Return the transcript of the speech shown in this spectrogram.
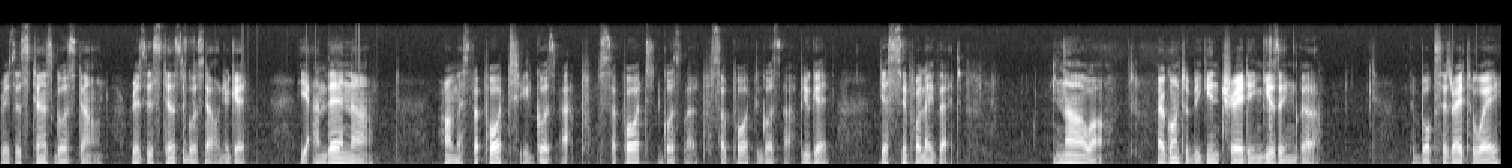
Resistance goes down. Resistance goes down. You get? Yeah and then uh, from the support it goes up. Support goes up. Support goes up. You get? Just simple like that. Now uh, we're going to begin trading using the the boxes right away.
